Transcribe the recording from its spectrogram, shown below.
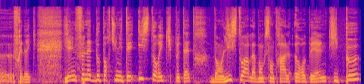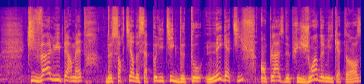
euh, Frédéric. Il y a une fenêtre d'opportunité historique, peut-être, dans l'histoire de la Banque Centrale Européenne, qui peut, qui va lui permettre de sortir de sa politique de taux négatifs en place depuis juin 2014.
